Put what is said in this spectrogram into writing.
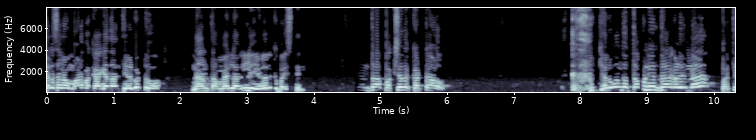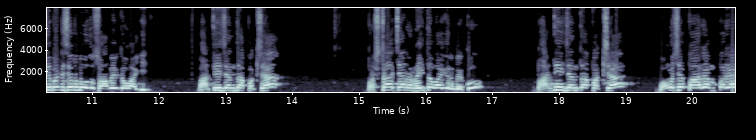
ಕೆಲಸ ನಾವು ಮಾಡ್ಬೇಕಾಗ್ಯದ ಅಂತ ಹೇಳ್ಬಿಟ್ಟು ನಾನು ತಮ್ಮೆಲ್ಲರಲ್ಲಿ ಹೇಳಲಿಕ್ಕೆ ಬಯಸ್ತೀನಿ. ಅಂತ ಪಕ್ಷದ ಕಟ್ಟಾಳು ಕೆಲವೊಂದು ತಪ್ಪು ನಿರ್ಧಾರಗಳನ್ನ ಪ್ರತಿಭಟಿಸಿರಬಹುದು ಸ್ವಾಭಾವಿಕವಾಗಿ. ಭಾರತೀಯ ಜನತಾ ಪಕ್ಷ ಭ್ರಷ್ಟಾಚಾರ ರಹಿತವಾಗಿರಬೇಕು. ಭಾರತೀಯ ಜನತಾ ಪಕ್ಷ ವಂಶ ಪಾರಂಪರ್ಯ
